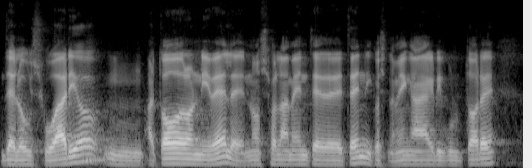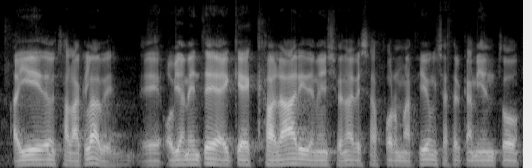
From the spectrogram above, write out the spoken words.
los usuarios mm, a todos los niveles, no solamente de técnicos, sino también a agricultores, ahí es donde está la clave. Eh, obviamente hay que escalar y dimensionar esa formación, ese acercamiento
